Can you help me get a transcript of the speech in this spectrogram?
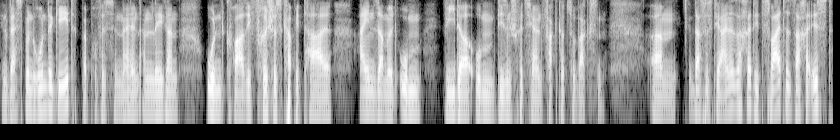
Investmentrunde geht bei professionellen Anlegern und quasi frisches Kapital einsammelt, um wieder um diesen speziellen Faktor zu wachsen. Ähm, das ist die eine Sache. Die zweite Sache ist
